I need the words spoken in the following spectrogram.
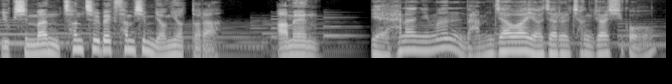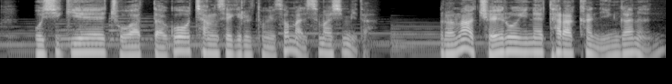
60만 1,730명이었더라. 아멘. 예, 하나님은 남자와 여자를 창조하시고 보시기에 좋았다고 창세기를 통해서 말씀하십니다. 그러나 죄로 인해 타락한 인간은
